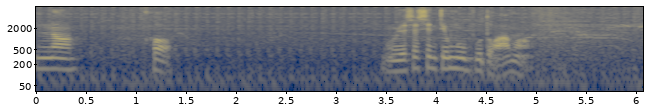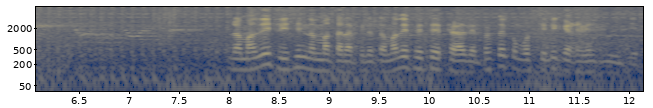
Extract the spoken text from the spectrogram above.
No. Jo. Me hubiese sentido muy puto amo. Lo más difícil no es matar al piloto, lo más difícil es esperar el puesto de combustible y que reviente un tiro.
